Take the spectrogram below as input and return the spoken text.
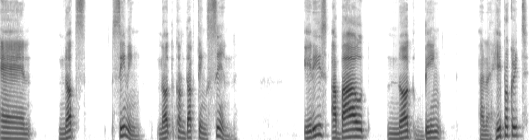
and not sinning, not conducting sin. It is about not being a hypocrite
